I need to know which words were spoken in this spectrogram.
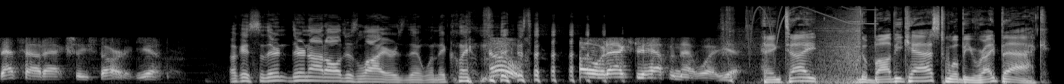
that's how it actually started. Yeah. Okay, so they're they're not all just liars then when they claim. No, oh, it actually happened that way. Yeah. Hang tight. The Bobbycast will be right back.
